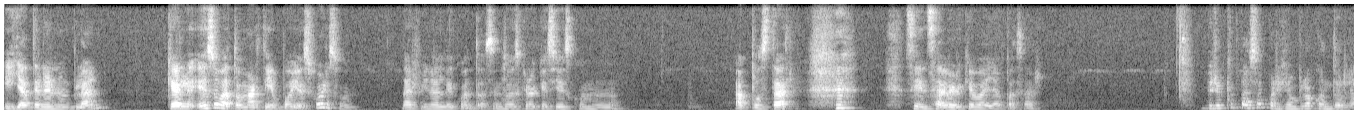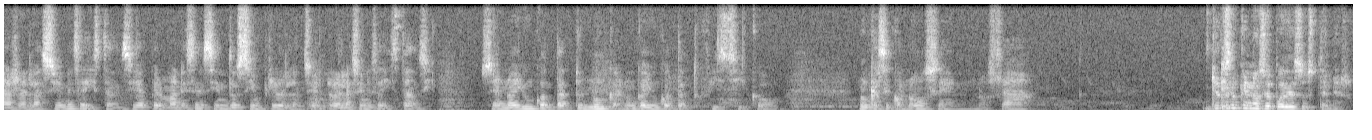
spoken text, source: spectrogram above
y ya tienen un plan, que eso va a tomar tiempo y esfuerzo, al final de cuentas. Entonces creo que sí es como apostar sin saber qué vaya a pasar. Pero ¿qué pasa, por ejemplo, cuando las relaciones a distancia permanecen siendo siempre relaciones a distancia? O sea, no hay un contacto nunca, nunca hay un contacto físico, nunca se conocen, o sea... Yo creo que no se puede sostener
